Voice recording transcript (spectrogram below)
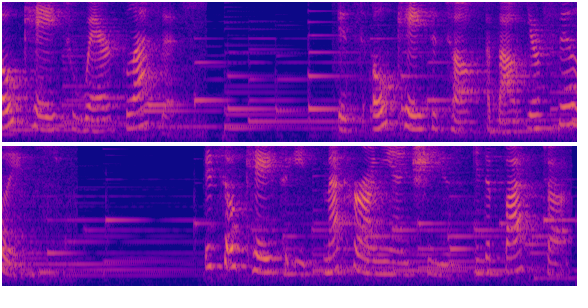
okay to wear glasses. It's okay to talk about your feelings. It's okay to eat macaroni and cheese in the bathtub.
